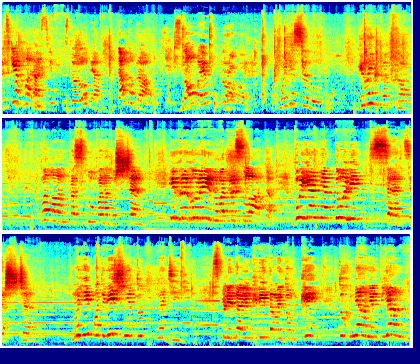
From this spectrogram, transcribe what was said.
людських гараздів, здоров'я та добра. З Новим роком! Моє село, біленька хата, паланка скупана дощем, і Григоринова креслата, бояння долі серця ще. Мої одвічні тут надії, сплітаю квітами думки, духмяню п'янку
